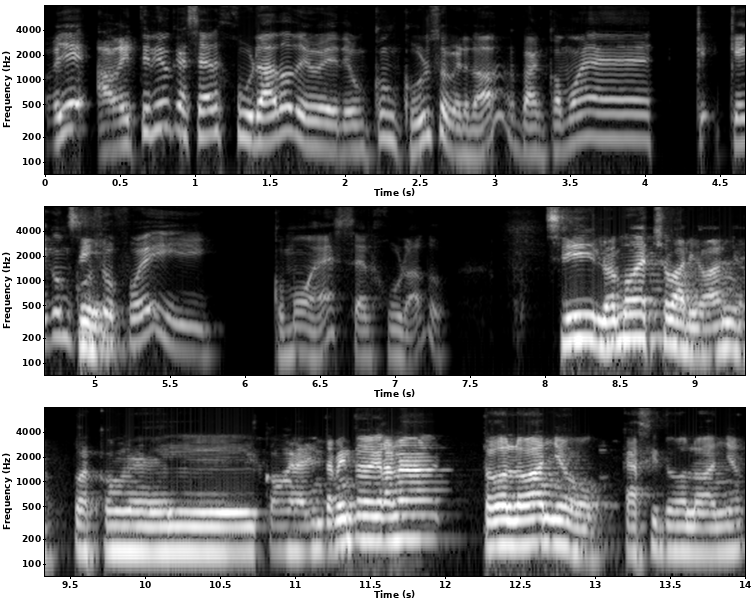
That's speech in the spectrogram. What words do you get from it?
Oye, habéis tenido que ser jurado de, de un concurso, ¿verdad? ¿Cómo es? ¿Qué, qué concurso Sí. fue y cómo es ser jurado? Sí, lo hemos hecho varios años. Pues con el, con el Ayuntamiento de Granada, todos los años, o casi todos los años,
